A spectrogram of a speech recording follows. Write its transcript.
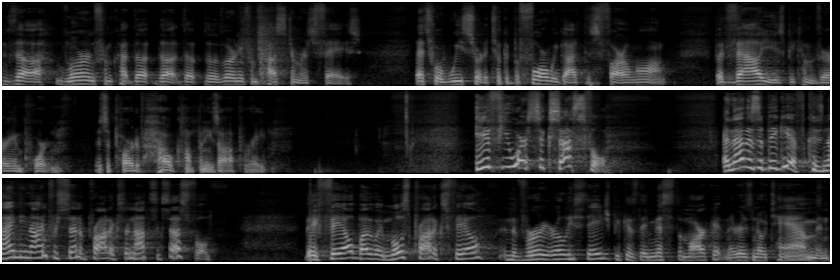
the learn from the, the, the, the learning from customers phase. That's where we sort of took it before we got this far along but values become very important as a part of how companies operate. If you are successful, and that is a big if, because 99% of products are not successful. They fail, by the way, most products fail in the very early stage because they miss the market and there is no TAM, and,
